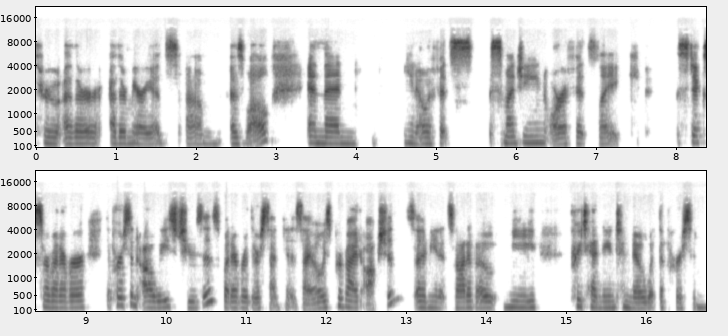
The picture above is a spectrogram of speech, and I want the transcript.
through other other myriads um, as well. And then, you know, if it's smudging or if it's like sticks or whatever, the person always chooses whatever their scent is. I always provide options. I mean, it's not about me pretending to know what the person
